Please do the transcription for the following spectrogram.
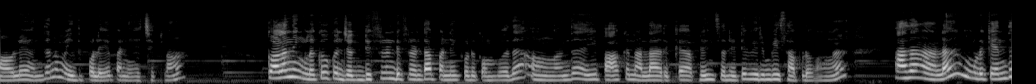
மாவுலேயும் வந்து நம்ம இது போலவே பண்ணி வச்சுக்கலாம். குழந்தைங்களுக்கு கொஞ்சம் டிஃப்ரெண்ட் டிஃப்ரெண்ட்டாக பண்ணி கொடுக்கும்போது அவங்க வந்து பார்க்க நல்லா இருக்குது அப்படின்னு சொல்லிட்டு விரும்பி சாப்பிடுவாங்க. அதனால் உங்களுக்கு எந்த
